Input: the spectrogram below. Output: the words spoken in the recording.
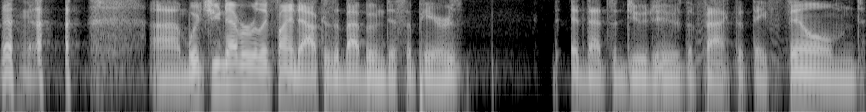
um, which you never really find out because the baboon disappears, and that's due to the fact that they filmed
